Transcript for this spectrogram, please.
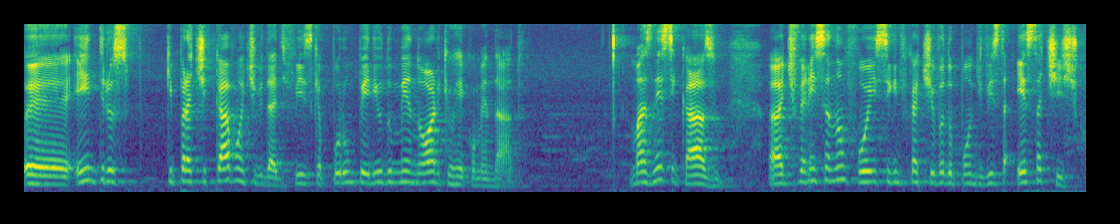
é, entre os que praticavam atividade física por um período menor que o recomendado. Mas nesse caso, a diferença não foi significativa do ponto de vista estatístico.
